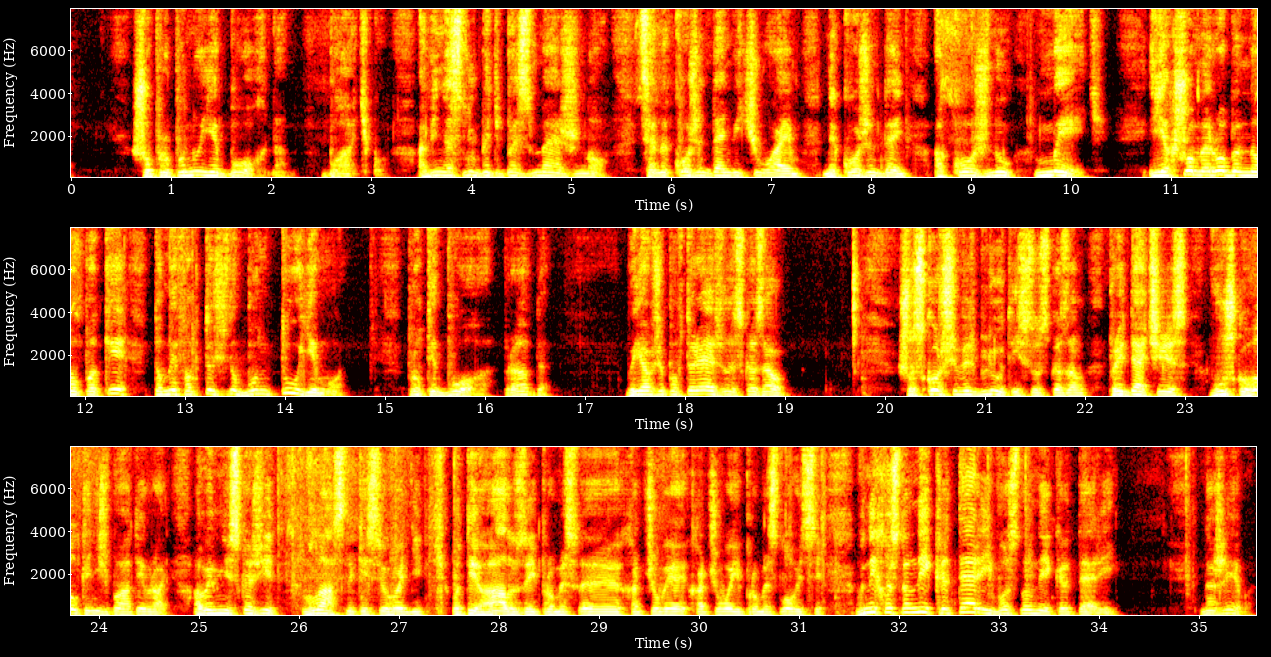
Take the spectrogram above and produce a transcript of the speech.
що пропонує Бог нам, батько. А Він нас любить безмежно. Це ми кожен день відчуваємо, не кожен день, а кожну мить. І якщо ми робимо навпаки, то ми фактично бунтуємо проти Бога, правда? Бо я вже повторяю, сказав, що скорше верблюд, Ісус сказав, прийде через вушко голки, ніж багатий в рай. А ви мені скажіть, власники сьогодні отих галузей харчової, харчової промисловості, в них основний критерій, в основний критерій нажива.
